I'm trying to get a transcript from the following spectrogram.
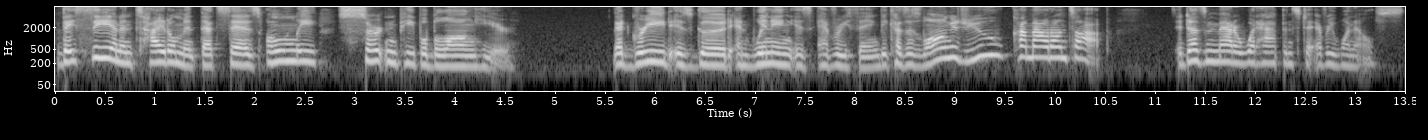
They see an entitlement that says only certain people belong here. That greed is good and winning is everything because as long as you come out on top, it doesn't matter what happens to everyone else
